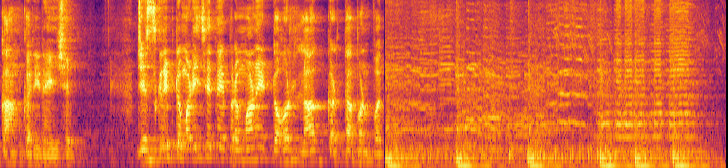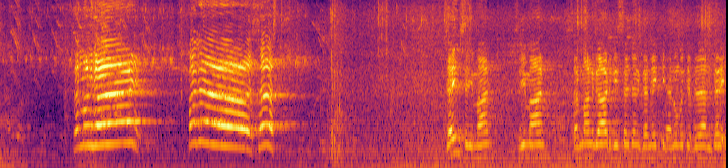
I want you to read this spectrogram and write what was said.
કામ કરી રહી છે જે સ્ક્રિપ્ટ મળી છે તે પ્રમાણે દોઢ લાખ કરતાં પણ વધુ सन्मानगढ़ पकड़ो शस्त्र जय श्रीमान श्रीमान सम्मान गार्ड विसर्जन करने की अनुमति प्रदान करें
